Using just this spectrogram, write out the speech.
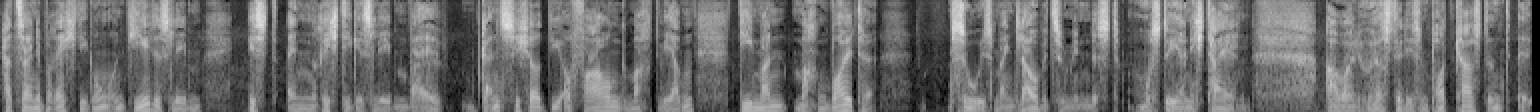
hat seine Berechtigung und jedes Leben ist ein richtiges Leben, weil ganz sicher die Erfahrungen gemacht werden, die man machen wollte. So ist mein Glaube zumindest. Musst du ja nicht teilen. Aber du hörst ja diesen Podcast und äh,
